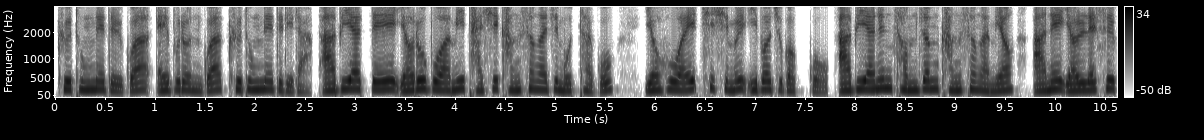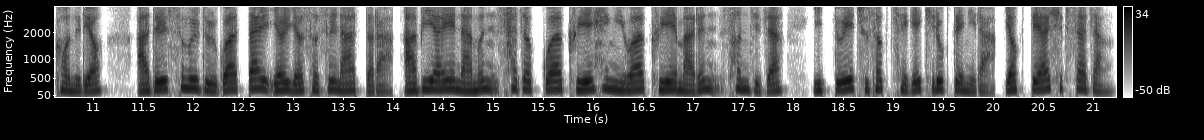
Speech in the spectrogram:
그 동네들과 에브론과 그 동네들이라. 아비야 때에 여로보암이 다시 강성하지 못하고 여호와의 치심을 입어 죽었고 아비야는 점점 강성하며 아내 열넷을 거느려 아들 스물둘과 딸 열여섯을 낳았더라. 아비야의 남은 사적과 그의 행위와 그의 말은 선지자 이또의 주석책에 기록되니라. 역대하 14장.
